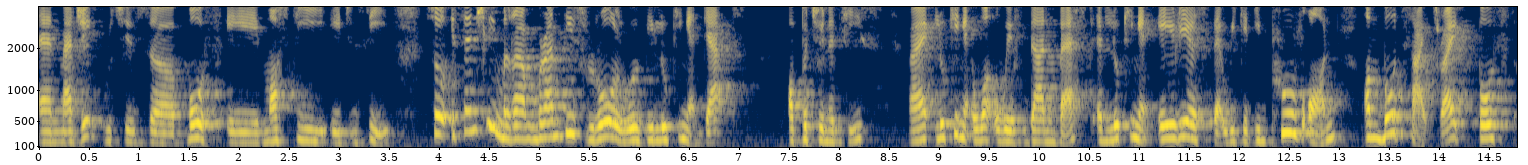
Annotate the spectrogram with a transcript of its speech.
and Magic, which is uh, both a MOSTI agency. So essentially, MRANTI's role will be looking at gaps, opportunities, right? Looking at what we've done best and looking at areas that we can improve on on both sides, right? Both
